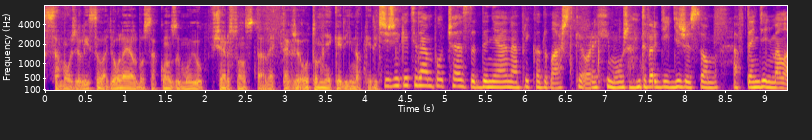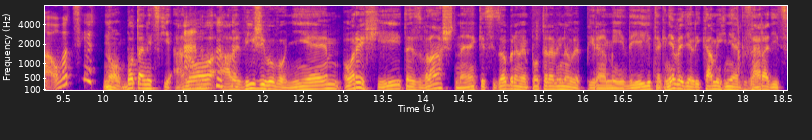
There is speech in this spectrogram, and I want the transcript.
sa môže lisovať olej alebo sa konzumujú v čerstvom stave. Takže o tom niekedy inokedy. Čiže keď si dám počas dňa napríklad lášské orechy, môžem tvrdiť, že som v ten deň mala ovocie? No, botanicky áno, áno. ale výživovo nie. Orechy, to je zvláštne, keď si zoberieme potravinu potravinové pyramídy, tak nevedeli, kam ich nejak zaradiť z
